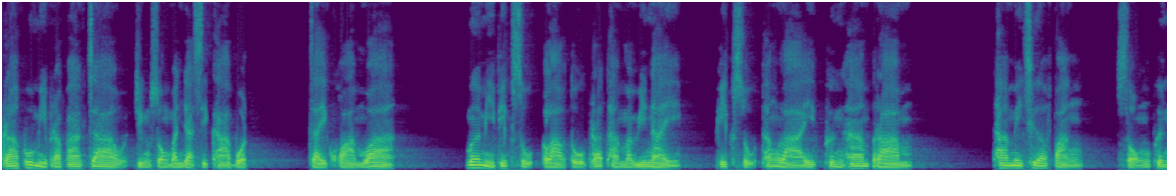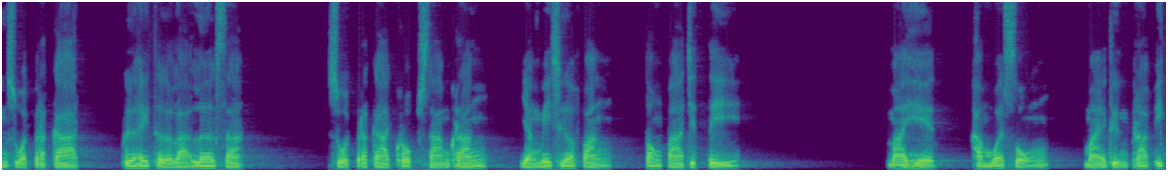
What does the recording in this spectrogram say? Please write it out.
พระผู้มีพระภาคเจ้าจึงทรงบัญญัติสิกขาบท ใจความว่า เมื่อมีภิกษุกล่าวตูพระธรรมวินัย ภิกษุทั้งหลายพึงห้ามปราม ถ้าไม่เชื่อฟัง สงพึงสวดประกาศ เพื่อให้เธอละเลิกซะ สวดประกาศครบสามครั้ง ยังไม่เชื่อฟัง ต้องปาจิตตีหมายเหตุ คำว่าสงฆ์หมายถึงพระภิก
